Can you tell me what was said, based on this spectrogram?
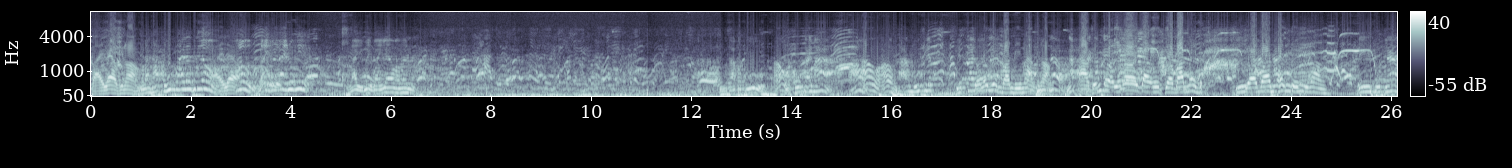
ไปแล้วพี่น้องกำลังทักตุ้มไปเลยทีเดียวไปแล้วเอ้าไล่ไม่ได้ลูกนี่ไล่ไม่ไหวแล้วว่างั้นถึงสาประตูเอ้าประตูไกลมาเอาเอ้าเอ้าทางหมูเก็บเก็บได้ตัวเล็กเล่นบอลดีมากพี่น้องแล้วงัดอ้าวถึงตัวเอกเอ้ยเจ้าเอกเกี่ยวบอลไม่ได้เกี่ยวบอลไม่ติดพี่น้องดีสุดแล้ว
